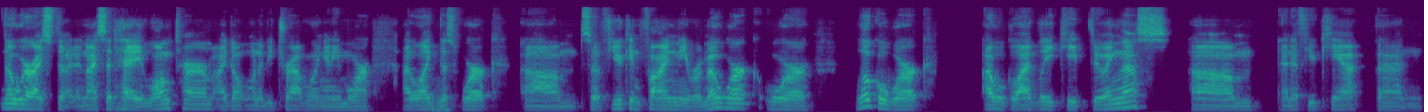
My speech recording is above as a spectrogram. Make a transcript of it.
know where I stood. And I said, hey, long term, I don't want to be traveling anymore. I like mm-hmm. this work. Um, so if you can find me remote work or local work, I will gladly keep doing this. Um, and if you can't, then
